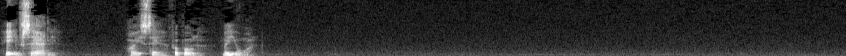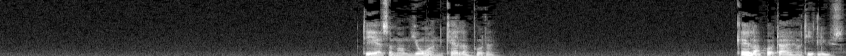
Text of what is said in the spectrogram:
helt særligt og især forbundet med jorden. Det er som om jorden kalder på dig. Kalder på dig og dit lys.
